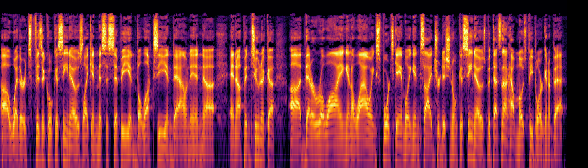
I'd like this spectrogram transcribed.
uh, whether it's physical casinos like in Mississippi and Biloxi and down in uh, and up in Tunica, uh, that are relying and allowing sports gambling inside traditional casinos, but that's not how most people are going to bet.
